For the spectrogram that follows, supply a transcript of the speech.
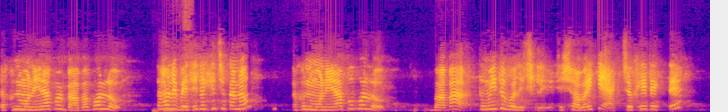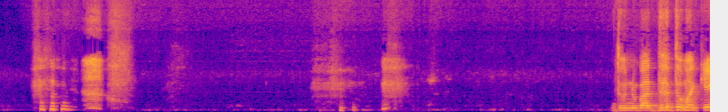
তখন মনিরা আপুর বাবা বলল, তাহলে বেঁধে রেখেছো কেন? তখন মনির আপু বলল, বাবা তুমি তো বলেছিলে যে সবাইকে এক চোখেই দেখতে। ধন্যবাদ তোমাকে।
